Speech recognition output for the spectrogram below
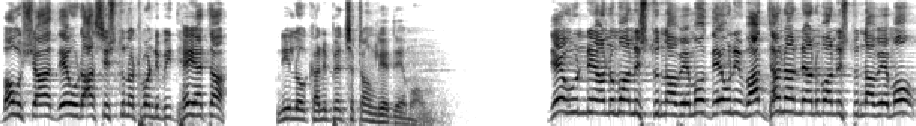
బహుశా దేవుడు ఆశిస్తున్నటువంటి విధేయత నీలో కనిపించటం లేదేమో. దేవుణ్ణి అనుమానిస్తున్నావేమో దేవుని వాగ్దానాన్ని అనుమానిస్తున్నావేమో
